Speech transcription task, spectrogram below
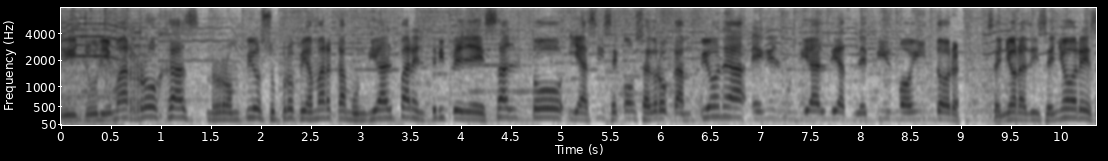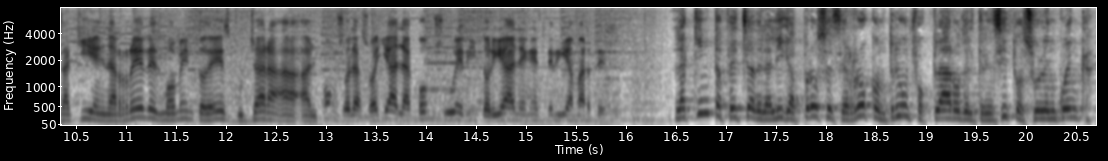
Y Yulimar Rojas rompió su propia marca mundial para el triple salto y así se consagró campeona en el Mundial de Atletismo Indoor. Señoras y señores, aquí en la red es momento de escuchar a Alfonso Lazo Ayala con su editorial en este día martes. La quinta fecha de la Liga Pro se cerró con triunfo claro del trencito azul en Cuenca.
